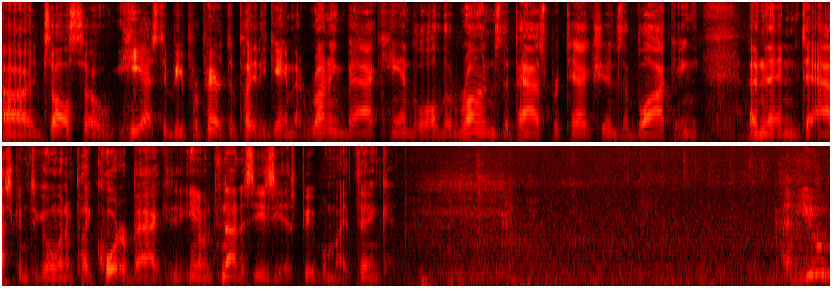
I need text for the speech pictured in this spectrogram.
uh, it's also he has to be prepared to play the game at running back, handle all the runs, the pass protections, the blocking, and then to ask him to go in and play quarterback, you know, it's not as easy as people might think. Have you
